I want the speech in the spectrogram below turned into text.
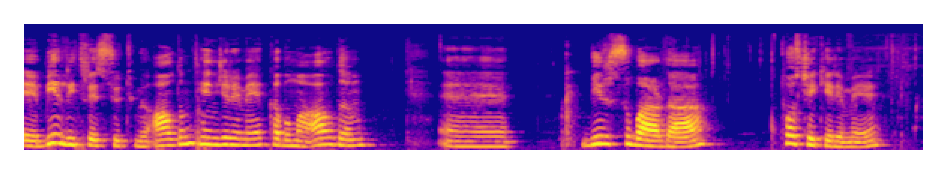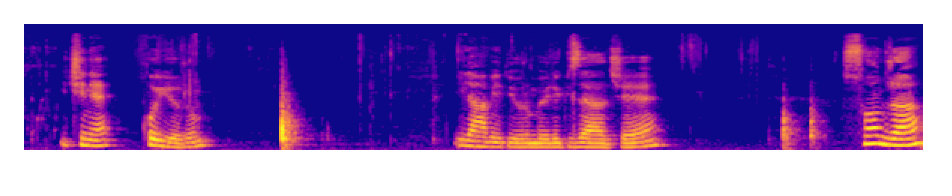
e, 1 litre sütümü aldım. Tencereme kabıma aldım. E, bir su bardağı toz şekerimi içine koyuyorum. İlave ediyorum böyle güzelce. Sonra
